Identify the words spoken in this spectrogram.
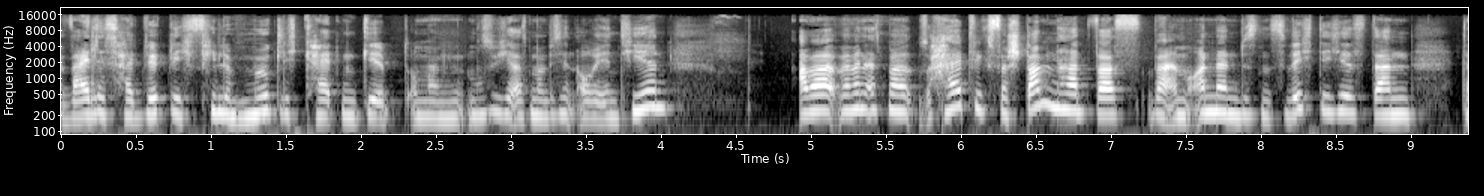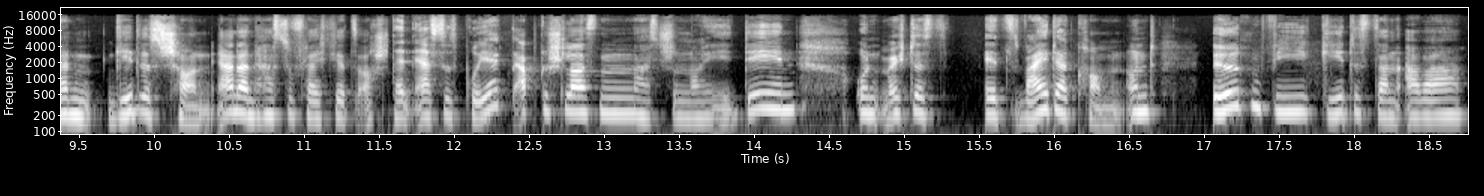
weil es halt wirklich viele Möglichkeiten gibt und man muss sich erstmal ein bisschen orientieren. Aber wenn man erstmal halbwegs verstanden hat, was bei einem Online-Business wichtig ist, dann, dann geht es schon. Ja, dann hast du vielleicht jetzt auch dein erstes Projekt abgeschlossen, hast schon neue Ideen und möchtest jetzt weiterkommen. Und irgendwie geht es dann aber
